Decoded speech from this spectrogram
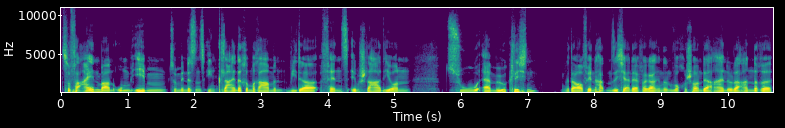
zu vereinbaren, um eben zumindest in kleinerem Rahmen wieder Fans im Stadion zu ermöglichen. Daraufhin hatten sich ja in der vergangenen Woche schon der ein oder andere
